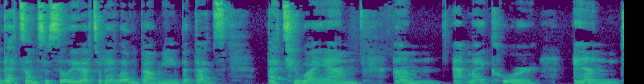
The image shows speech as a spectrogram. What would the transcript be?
that sounds so silly. That's what I love about me, but that's that's who I am um, at my core. And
